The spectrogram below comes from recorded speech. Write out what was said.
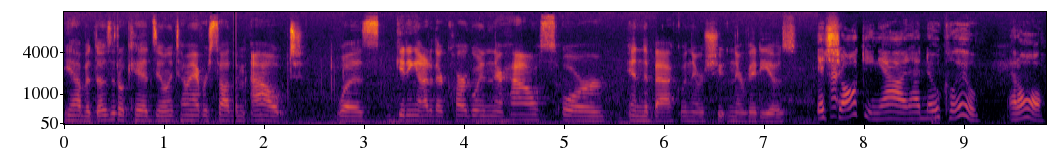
Yeah, but those little kids, the only time I ever saw them out was getting out of their car, going in their house, or in the back when they were shooting their videos. It's shocking, yeah. I had no clue at all.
